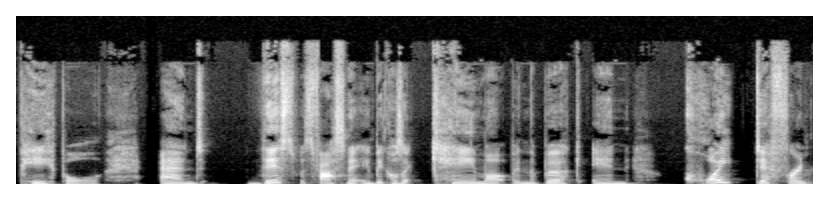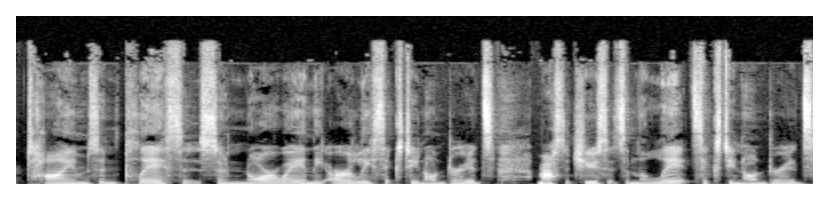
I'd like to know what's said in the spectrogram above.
people. And this was fascinating because it came up in the book in quite different times and places. So, Norway in the early 1600s, Massachusetts in the late 1600s,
